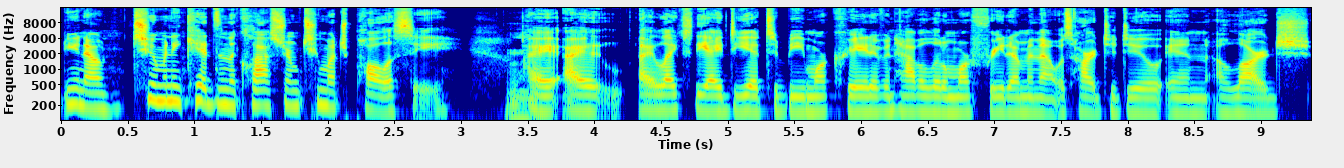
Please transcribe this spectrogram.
you know, too many kids in the classroom, too much policy. I, I I liked the idea to be more creative and have a little more freedom, and that was hard to do in a large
